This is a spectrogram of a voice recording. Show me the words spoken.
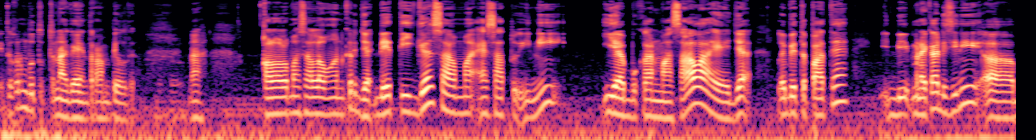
itu kan butuh tenaga yang terampil tuh. Betul. Nah, kalau masalah lowongan kerja D3 sama S1 ini ya bukan masalah ya, Ja. Lebih tepatnya di mereka di sini uh,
